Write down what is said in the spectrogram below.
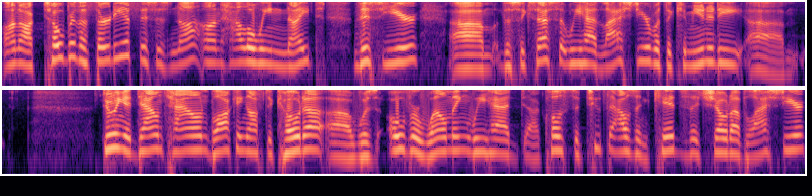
on October the 30th. This is not on Halloween night this year. Um, the success that we had last year with the community um, Doing it downtown, blocking off Dakota, uh, was overwhelming. We had uh, close to 2,000 kids that showed up last year.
